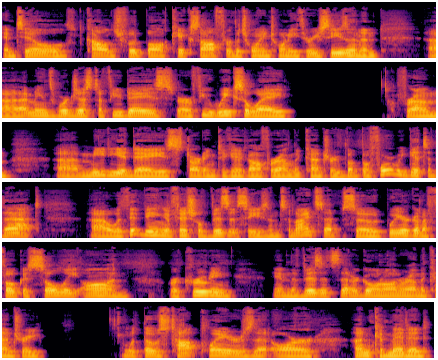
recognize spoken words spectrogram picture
until college football kicks off for the 2023 season, and uh, that means we're just a few days or a few weeks away from uh, media days starting to kick off around the country. But before we get to that, uh, with it being official visit season, tonight's episode, we are going to focus solely on recruiting and the visits that are going on around the country with those top players that are uncommitted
